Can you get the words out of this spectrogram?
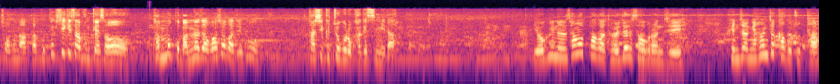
저는 아까 그 택시 기사분께서 밥 먹고 만나자고 하셔가지고 다시 그쪽으로 가겠습니다. 여기는 상업화가 덜 돼서 그런지 굉장히 한적하고 좋다.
